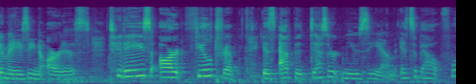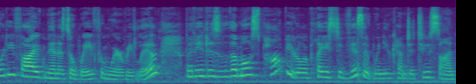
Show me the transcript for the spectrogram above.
Amazing artists. Today's art field trip is at the Desert Museum. It's about 45 minutes away from where we live, but it is the most popular place to visit when you come to Tucson.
